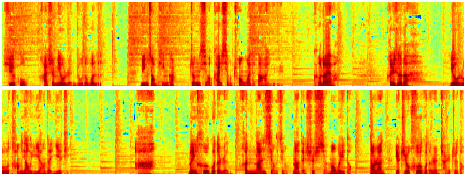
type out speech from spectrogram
血骨还是没有忍住的问了。拧上瓶盖，郑晓看向窗外的大雨。可乐呀，黑色的，犹如汤药一样的液体。啊，没喝过的人很难想象那得是什么味道。当然，也只有喝过的人才知道。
